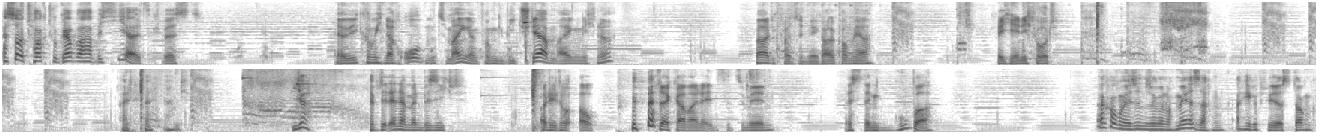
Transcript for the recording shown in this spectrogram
Achso, Talk to Gabba habe ich hier als Quest. Ja, wie komme ich nach oben zum Eingang vom Gebiet? Sterben eigentlich, ne? Ah, die Coins sind mir egal, komm her. Krieg ich eh nicht tot. Alter, Ja! Ich habe den Enderman besiegt. Oh, die Dro Oh. da kam einer instant zu mir hin. Was ist denn Guba? Ach, guck mal, hier sind sogar noch mehr Sachen. Ach, hier gibt es wieder Stonk.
